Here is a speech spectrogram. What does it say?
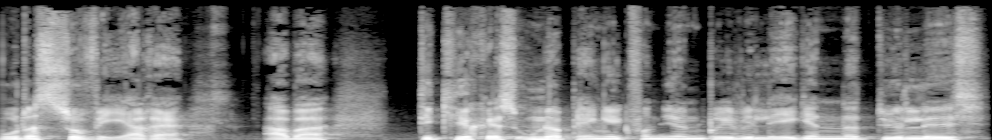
wo das so wäre. Aber die Kirche ist unabhängig von ihren Privilegien natürlich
